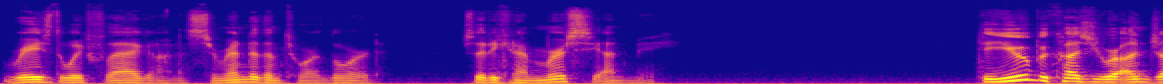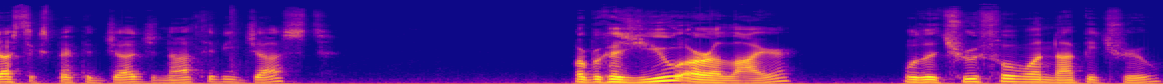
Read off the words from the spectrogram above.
raise the white flag on and surrender them to our Lord so that He can have mercy on me? Do you, because you are unjust, expect the judge not to be just? Or because you are a liar, will the truthful one not be true?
